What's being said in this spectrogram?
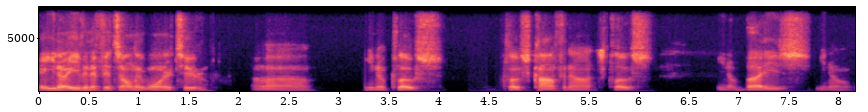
you know, even if it's only one or two, uh, you know, close, close confidants, close, you know, buddies, you know,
